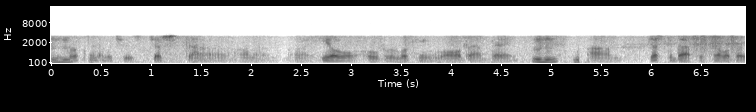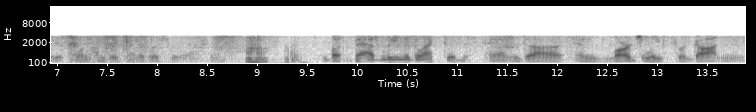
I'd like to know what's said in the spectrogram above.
in Brooklyn, which is just uh, on, a, on a hill overlooking Wallabout Bay, Mm-hmm. um, just about to celebrate its 100th anniversary, actually. Uh-huh. but badly neglected and uh, and largely forgotten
